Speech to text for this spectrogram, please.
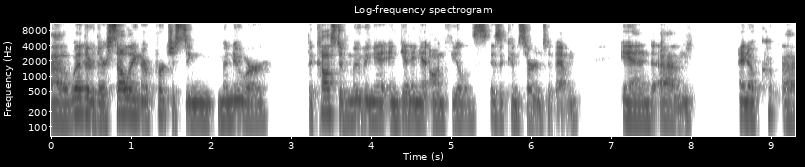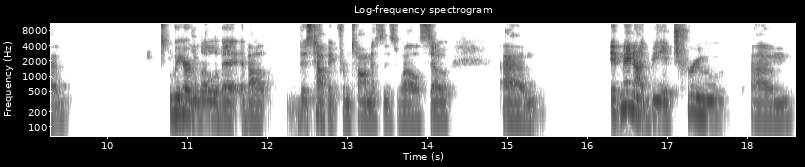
uh, whether they're selling or purchasing manure, the cost of moving it and getting it on fields is a concern to them. And um, I know uh, we heard a little bit about this topic from Thomas as well. So um, it may not be a true, um,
